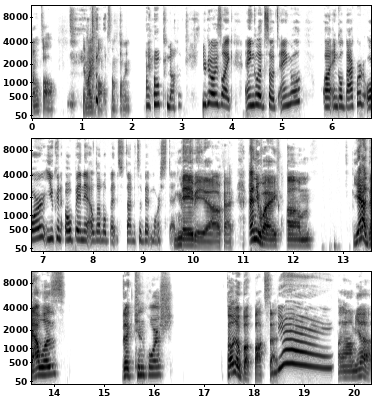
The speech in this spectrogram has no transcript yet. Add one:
Don't fall. It might fall at some point. I hope not. You can always like angle it so it's angled, uh, angled backward, or you can open it a little bit so that it's a bit more steady. Maybe, yeah, okay. Anyway, um yeah, that was the KinnPorsche photo book box set. Yay! Um yeah.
